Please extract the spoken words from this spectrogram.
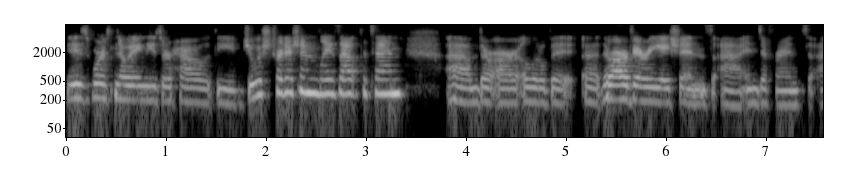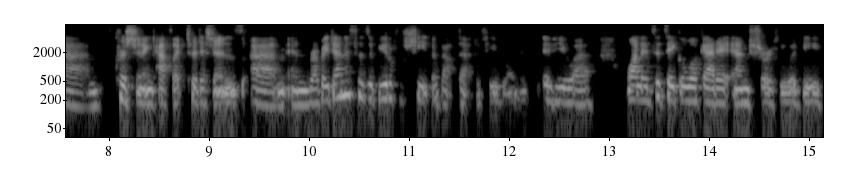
It is worth noting these are how the Jewish tradition lays out the 10. Um, there are a little bit, uh, there are variations uh, in different um, Christian and Catholic traditions. Um, and Rabbi Dennis has a beautiful sheet about that if you wanted, if you uh, wanted to take a look at it. I'm sure he would be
